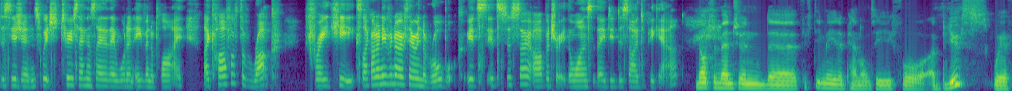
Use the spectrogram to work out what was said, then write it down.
decisions, which two seconds later they wouldn't even apply. Like half of the ruck free kicks. Like I don't even know if they're in the rule book. It's it's just so arbitrary the ones that they did decide to pick out. Not to mention the 50 meter penalty for abuse with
